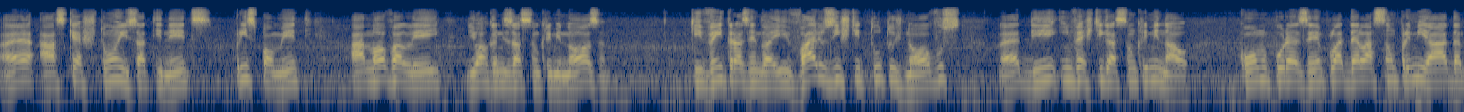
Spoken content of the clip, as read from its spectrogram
é, as questões atinentes, principalmente à nova lei de organização criminosa, que vem trazendo aí vários institutos novos né, de investigação criminal, como, por exemplo, a delação premiada,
